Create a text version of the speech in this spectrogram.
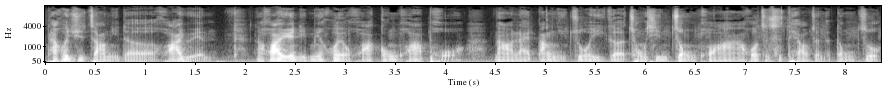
他会去找你的花园。那花园里面会有花公花婆，然后来帮你做一个重新种花或者是调整的动作。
